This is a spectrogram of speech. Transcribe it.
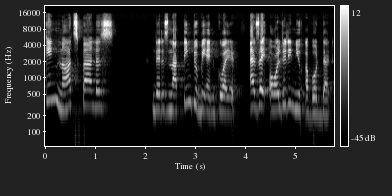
King Nath's palace. There is nothing to be inquired, as I already knew about that.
